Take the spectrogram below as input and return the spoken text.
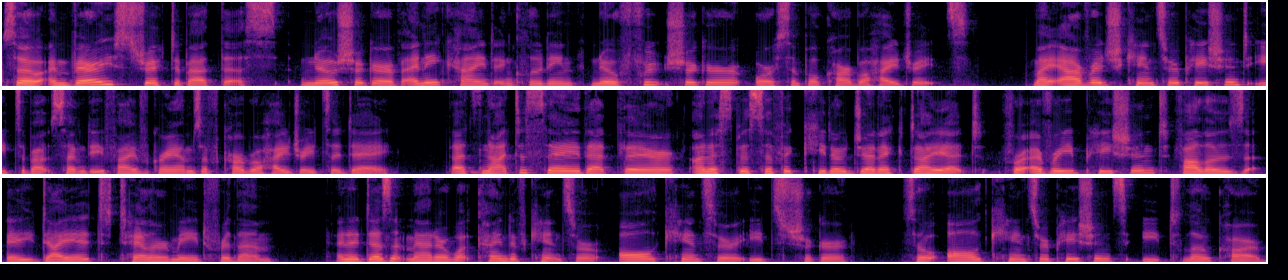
So I'm very strict about this. No sugar of any kind, including no fruit sugar or simple carbohydrates. My average cancer patient eats about 75 grams of carbohydrates a day. That's not to say that they're on a specific ketogenic diet, for every patient follows a diet tailor made for them. And it doesn't matter what kind of cancer, all cancer eats sugar, so all cancer patients eat low carb.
